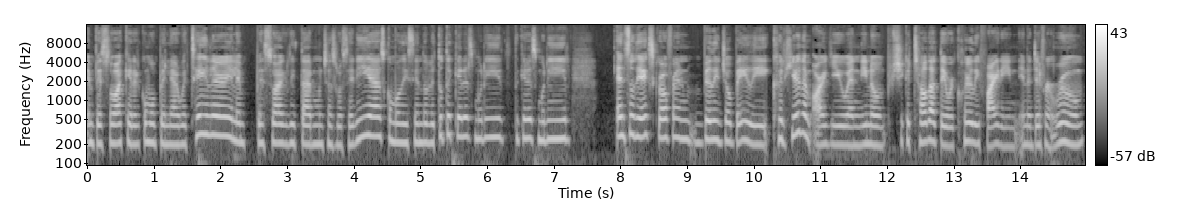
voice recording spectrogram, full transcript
empezó a querer como pelear with Taylor y le empezó a gritar muchas groserías como diciéndole tú te quieres morir, tú te quieres morir. And so the ex-girlfriend Billy Joe Bailey could hear them argue and you know she could tell that they were clearly fighting in a different room.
